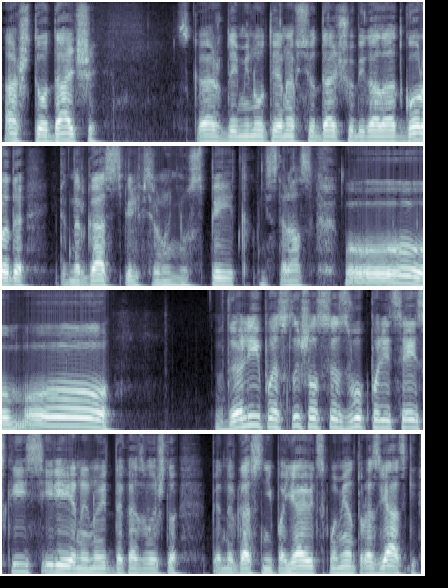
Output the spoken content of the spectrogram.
А что дальше? С каждой минутой она все дальше убегала от города, и Пендергас теперь все равно не успеет, как ни старался. «Му! Му!» Вдали послышался звук полицейской сирены, но это доказывало, что Пендергас не появится к моменту развязки.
